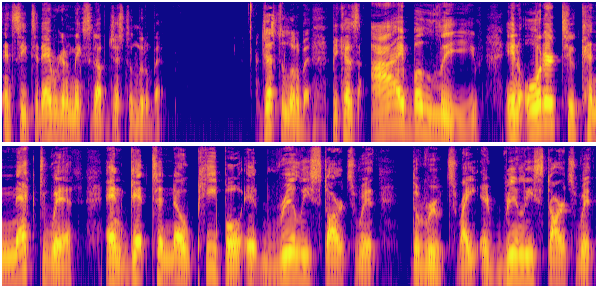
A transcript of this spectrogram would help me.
And see, today we're going to mix it up just a little bit just a little bit because I believe in order to connect with and get to know people, it really starts with the roots, right? It really starts with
